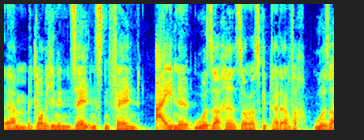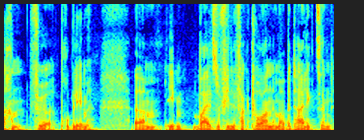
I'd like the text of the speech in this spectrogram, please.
ähm, glaube ich, in den seltensten Fällen eine Ursache, sondern es gibt halt einfach Ursachen für Probleme. Ähm, eben, weil so viele Faktoren immer beteiligt sind.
